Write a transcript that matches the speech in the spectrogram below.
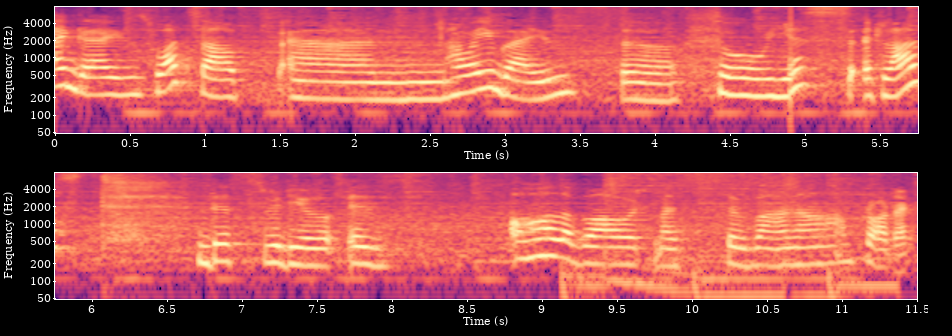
Hi guys, what's up and how are you guys? Uh, so yes, at last this video is all about my Sivanna product.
